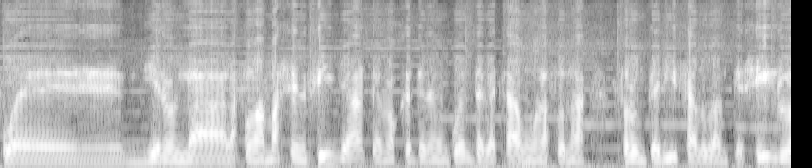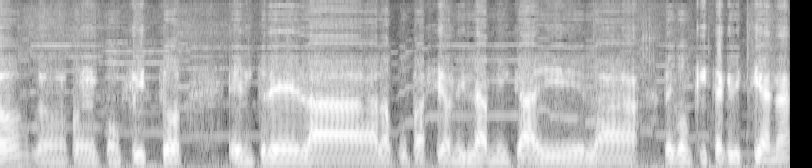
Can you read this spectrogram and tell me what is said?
pues dieron la, forma más sencilla. Tenemos que tener en cuenta que estábamos en una zona fronteriza durante siglos, con, el conflicto entre la ocupación islámica y la reconquista cristiana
